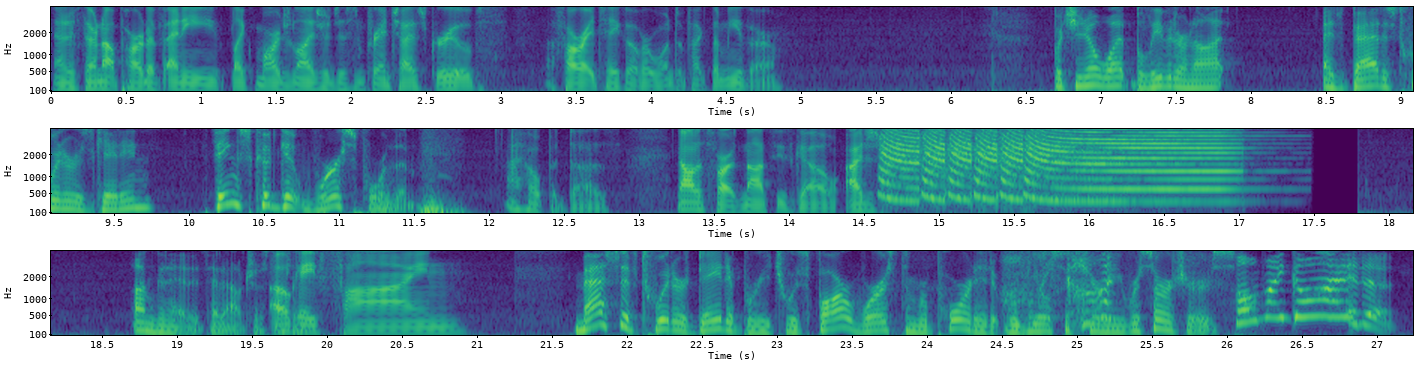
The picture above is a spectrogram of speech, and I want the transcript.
And if they're not part of any like marginalized or disenfranchised groups, a far right takeover won't affect them either. But you know what? Believe it or not, as bad as Twitter is getting, things could get worse for them. I hope it does. Not as far as Nazis go. I just I'm going to edit that out just okay, case. fine. Massive Twitter data breach was far worse than reported, oh reveal security researchers. Oh my god!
